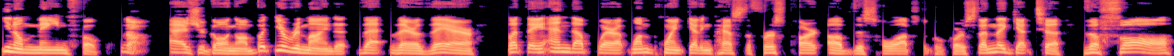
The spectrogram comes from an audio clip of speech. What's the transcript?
you know main focus No, as you're going on. But you're reminded that they're there. But they end up where at one point getting past the first part of this whole obstacle course, then they get to the fall.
